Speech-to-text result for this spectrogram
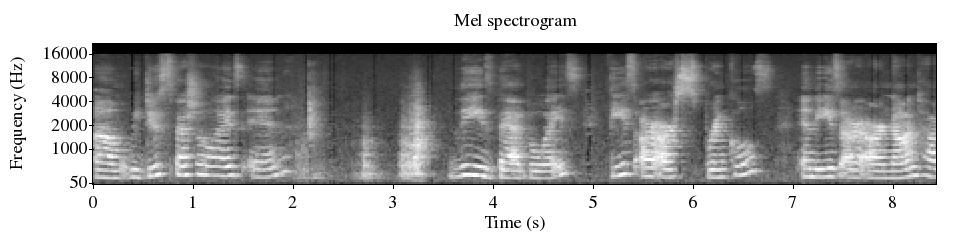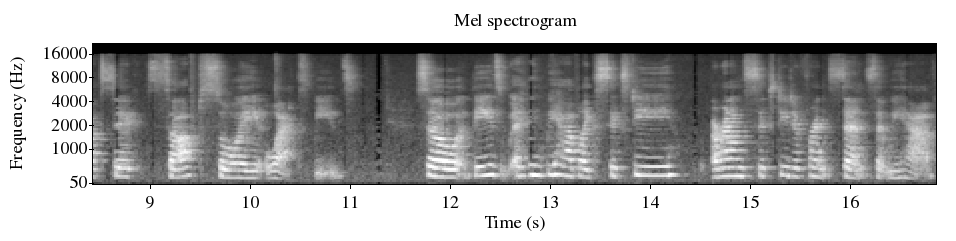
Um, we do specialize in these bad boys. These are our sprinkles and these are our non-toxic soft soy wax beads. So these, I think we have like 60, around 60 different scents that we have.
